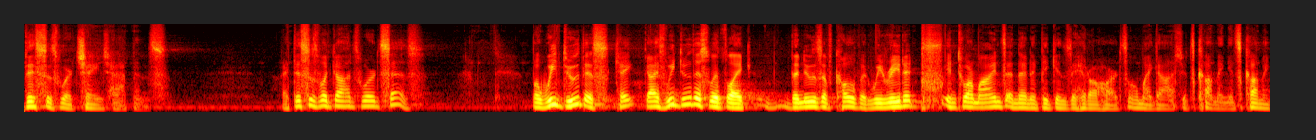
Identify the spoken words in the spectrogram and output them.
This is where change happens. Right? This is what God's Word says. But we do this, okay, guys, we do this with like the news of COVID. We read it into our minds and then it begins to hit our hearts. Oh my gosh, it's coming, it's coming.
